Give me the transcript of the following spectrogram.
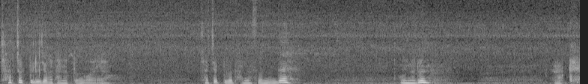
저쪽 길로 제가 다녔던 거예요. 저쪽 길로 다녔었는데 오늘은 이렇게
